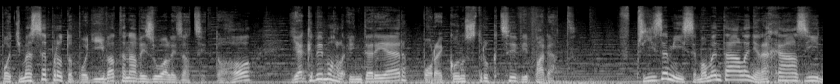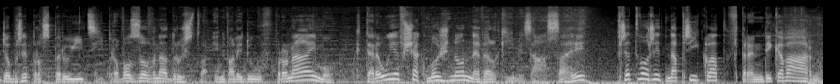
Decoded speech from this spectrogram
Pojďme se proto podívat na vizualizaci toho, jak by mohl interiér po rekonstrukci vypadat. Přízemí se momentálně nachází dobře prosperující provozovna družstva invalidů v pronájmu, kterou je však možno nevelkými zásahy přetvořit například v trendy kavárnu.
